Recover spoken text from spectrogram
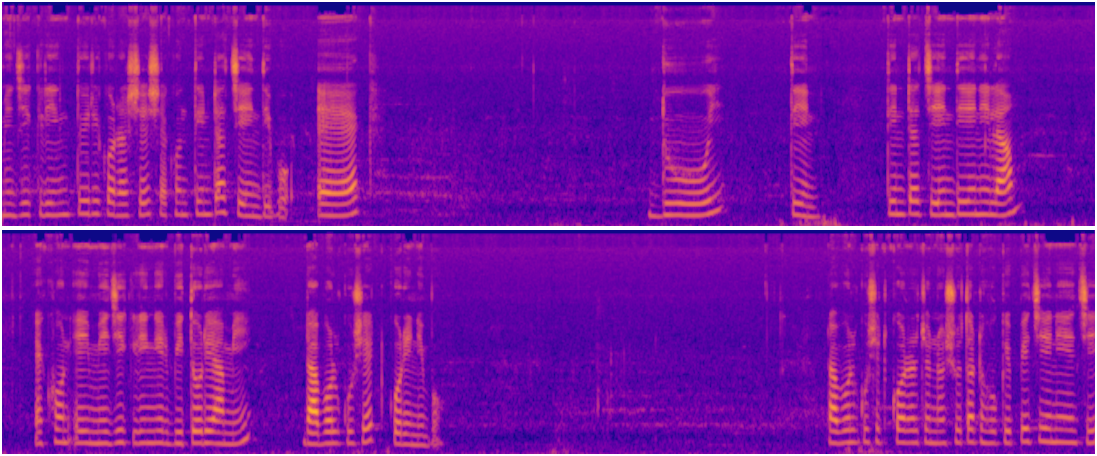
ম্যাজিক রিং তৈরি করা শেষ, এখন তিনটা চেইন দিব। এক, দুই, তিন। তিনটা চেইন দিয়ে নিলাম। এখন এই ম্যাজিক রিংয়ের ভিতরে আমি ডাবল কুশেট করে নিব। ডাবল কুশেট করার জন্য সুতাটা হুকে পেঁচিয়ে নিয়েছি।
